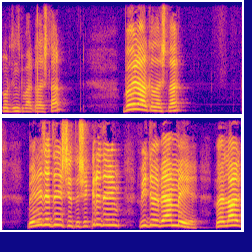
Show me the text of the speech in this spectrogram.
Gördüğünüz gibi arkadaşlar. Böyle arkadaşlar. Beni izlediğiniz için teşekkür ederim. Videoyu beğenmeyi ve like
